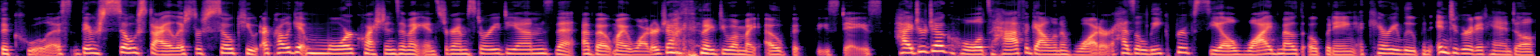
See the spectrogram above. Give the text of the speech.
the coolest. They're so stylish, they're so cute. I probably get more questions in my Instagram story DMs that about my water jug than I do on my outfits these days. Hydro Jug holds half a gallon of water, has a leak-proof seal, wide mouth opening, a carry loop, an integrated handle,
